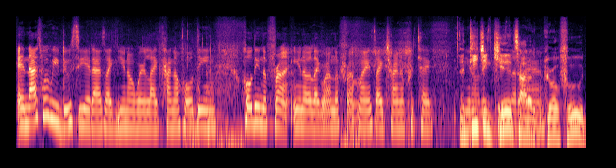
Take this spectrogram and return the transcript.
and that's what we do see it as, like you know, we're like kind of holding, holding the front. You know, like we're on the front lines, like trying to protect. And know, teaching kids how to grow food.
